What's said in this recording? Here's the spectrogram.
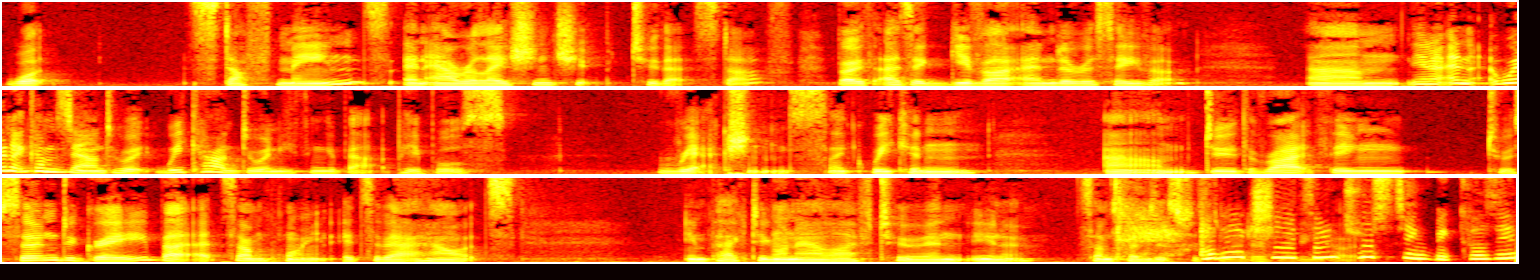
what stuff means and our relationship to that stuff, both as a giver and a receiver. Um, you know, and when it comes down to it, we can't do anything about people's reactions. Like we can um, do the right thing to a certain degree, but at some point, it's about how it's impacting on our life too. And you know, sometimes it's just. And actually, it's interesting because in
